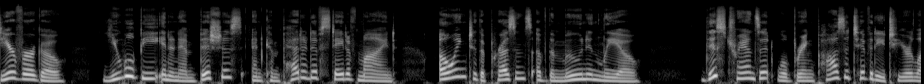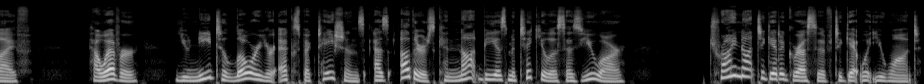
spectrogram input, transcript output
Dear Virgo, you will be in an ambitious and competitive state of mind owing to the presence of the moon in Leo. This transit will bring positivity to your life. However, you need to lower your expectations as others cannot be as meticulous as you are. Try not to get aggressive to get what you want.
